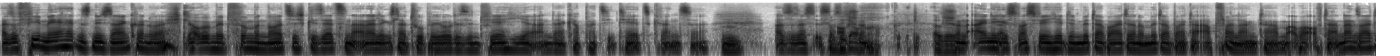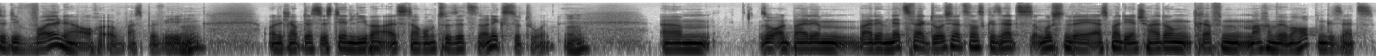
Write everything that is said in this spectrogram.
Also viel mehr hätten es nicht sein können, weil ich glaube, mit 95 Gesetzen in einer Legislaturperiode sind wir hier an der Kapazitätsgrenze. Also das ist auch ich schon, auch, also, schon einiges, was wir hier den Mitarbeiterinnen und Mitarbeitern abverlangt haben. Aber auf der anderen Seite, die wollen ja auch irgendwas bewegen. Und ich glaube, das ist denen lieber, als da rumzusitzen und nichts zu tun. Ähm, so, und bei dem, bei dem Netzwerkdurchsetzungsgesetz mussten wir ja erstmal die Entscheidung treffen, machen wir überhaupt ein Gesetz?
